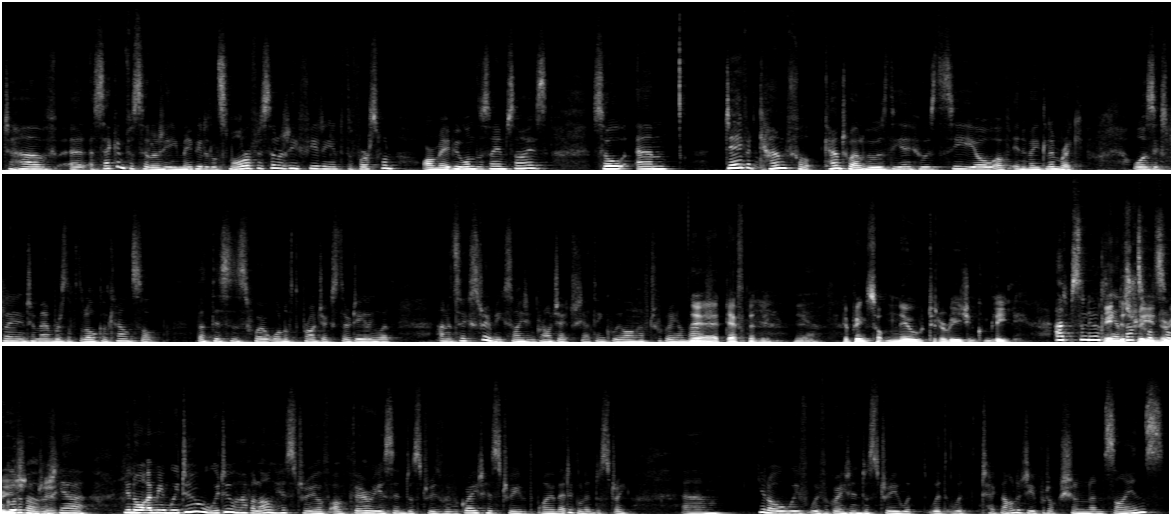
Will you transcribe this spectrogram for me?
to have a, a second facility, maybe a little smaller facility feeding into the first one, or maybe one the same size. So um, David Cantwell, Cantwell, who is the who is the CEO of Innovate Limerick, was explaining to members of the local council that this is where one of the projects they're dealing with, and it's an extremely exciting project. I think we all have to agree on that. Yeah, definitely. Yeah. Yeah. It brings something new to the region completely. Absolutely, and that's what's so good region, about it. Yeah, you know, I mean, we do we do have a long history of, of various industries. We have a great history of the biomedical industry. Um, you know, we've we've a great industry with, with, with technology production and science,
